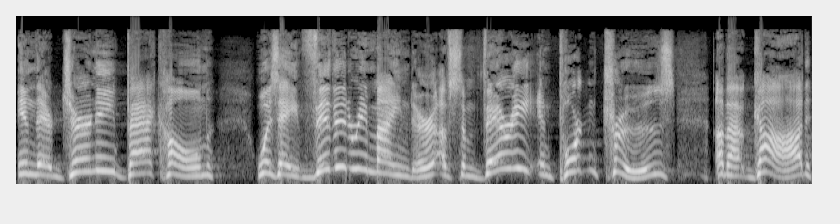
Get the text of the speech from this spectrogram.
in their journey back home was a vivid reminder of some very important truths about God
